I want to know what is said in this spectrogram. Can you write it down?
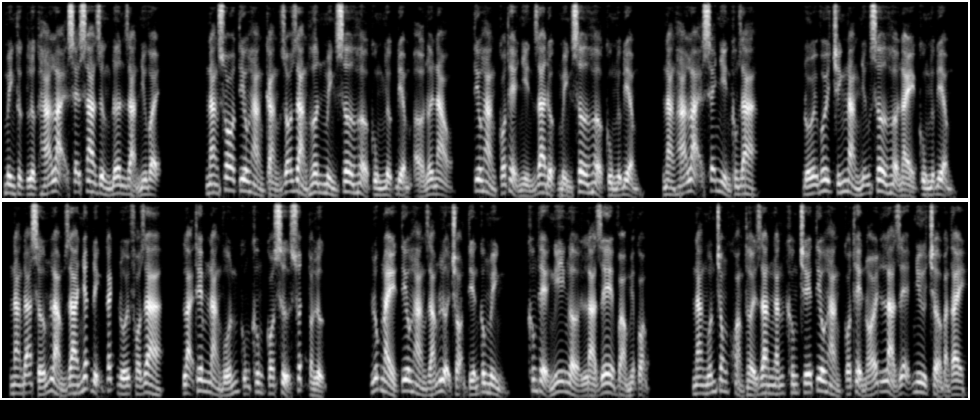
mình thực lực há lại sẽ xa rừng đơn giản như vậy nàng so tiêu hàng càng rõ ràng hơn mình sơ hở cùng nhược điểm ở nơi nào, tiêu hàng có thể nhìn ra được mình sơ hở cùng nhược điểm, nàng há lại sẽ nhìn không ra. Đối với chính nàng những sơ hở này cùng nhược điểm, nàng đã sớm làm ra nhất định cách đối phó ra, lại thêm nàng vốn cũng không có sự xuất toàn lực. Lúc này tiêu hàng dám lựa chọn tiến công mình, không thể nghi ngờ là dê vào miệng cọp. Nàng muốn trong khoảng thời gian ngắn khống chế tiêu hàng có thể nói là dễ như trở bàn tay.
